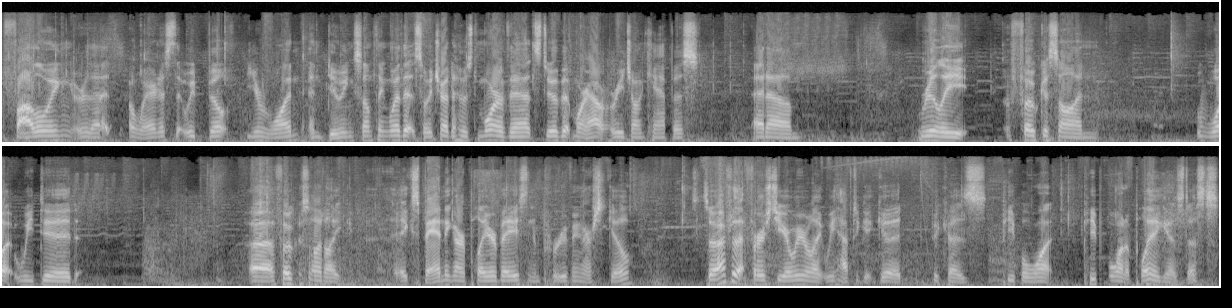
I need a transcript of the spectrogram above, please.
following or that awareness that we built year one and doing something with it. So we tried to host more events, do a bit more outreach on campus, and um, really focus on what we did. Uh, focus on like expanding our player base and improving our skill. So after that first year, we were like, we have to get good because people want people want to play against us.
